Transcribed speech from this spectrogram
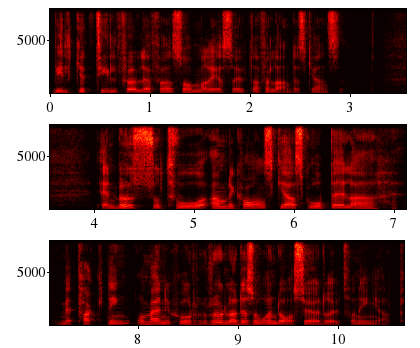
vilket tillfälle för en sommarresa utanför landets gränser. En buss och två amerikanska skåpbilar med packning och människor rullade så en dag söderut från Ingarp.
